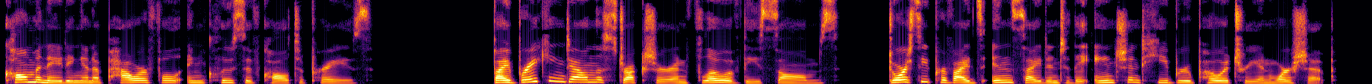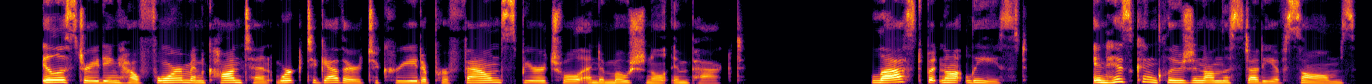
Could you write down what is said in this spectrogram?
culminating in a powerful, inclusive call to praise. By breaking down the structure and flow of these psalms, Dorsey provides insight into the ancient Hebrew poetry and worship, illustrating how form and content work together to create a profound spiritual and emotional impact. Last but not least, in his conclusion on the study of Psalms,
